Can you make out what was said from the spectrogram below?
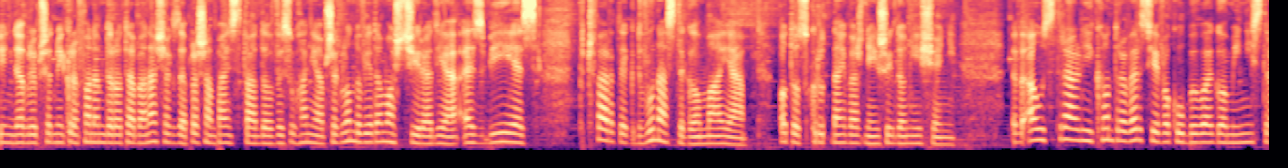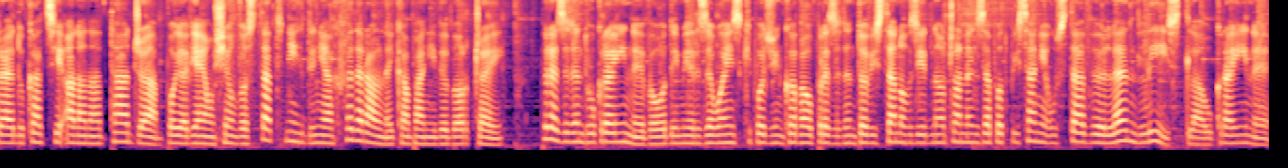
Dzień dobry, przed mikrofonem Dorota Banasiak. Zapraszam Państwa do wysłuchania przeglądu wiadomości radia SBS w czwartek 12 maja. Oto skrót najważniejszych doniesień. W Australii kontrowersje wokół byłego ministra edukacji Alana Tadża pojawiają się w ostatnich dniach federalnej kampanii wyborczej. Prezydent Ukrainy Wołodymyr Zełański podziękował prezydentowi Stanów Zjednoczonych za podpisanie ustawy Land Lease dla Ukrainy.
